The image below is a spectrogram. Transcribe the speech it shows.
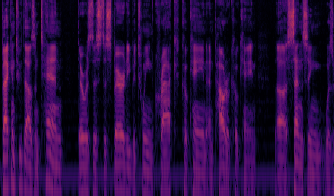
back in 2010, there was this disparity between crack cocaine and powder cocaine. Uh, sentencing was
